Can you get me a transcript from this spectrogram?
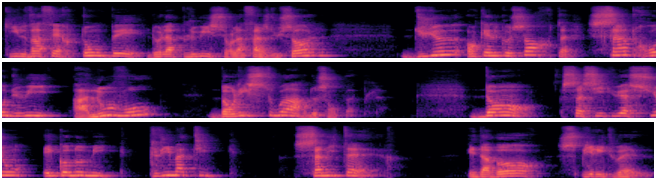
qu'il va faire tomber de la pluie sur la face du sol, Dieu, en quelque sorte, s'introduit à nouveau dans l'histoire de son peuple dans sa situation économique, climatique, sanitaire, et d'abord spirituelle,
